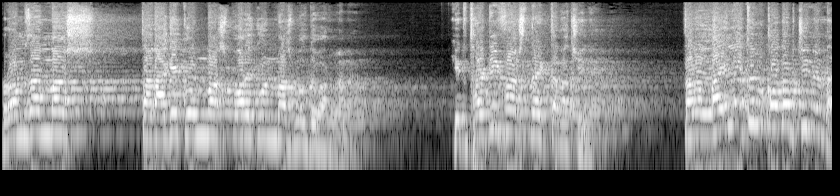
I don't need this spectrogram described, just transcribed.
রমজান মাস, তার আগে কোন মাস, পরে কোন মাস বলতে পারবে না। কিন্তু থার্টি ফার্স্ট নাইট তারা চিনে। তারা লাইলাতুল কদর চিনে না।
